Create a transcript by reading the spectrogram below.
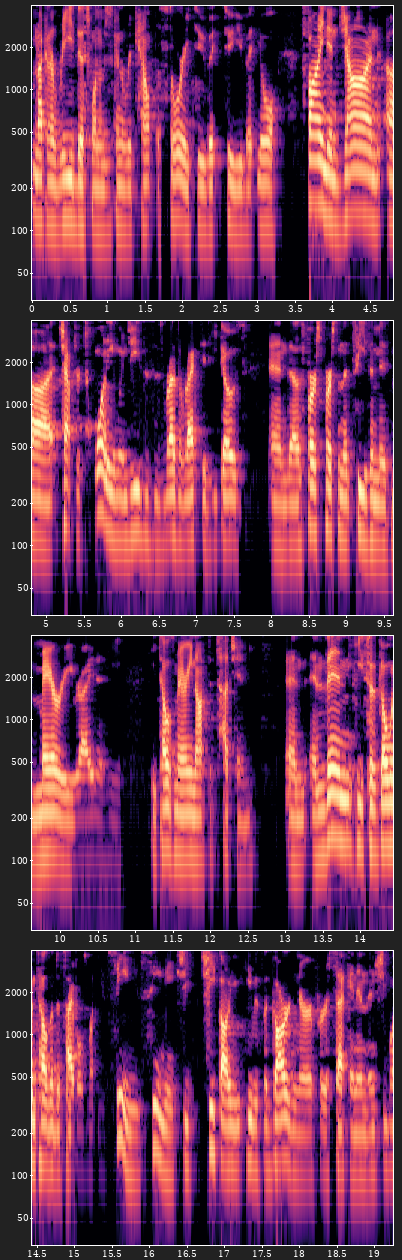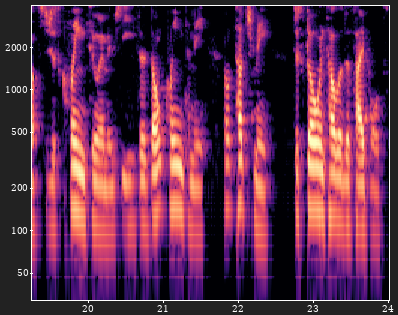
I'm not going to read this one. I'm just going to recount the story to, to you. But you'll find in John uh, chapter 20, when Jesus is resurrected, he goes, and uh, the first person that sees him is Mary, right? And he, he tells Mary not to touch him. And, and then he says, Go and tell the disciples what you've seen. You've seen me. She, she thought he, he was the gardener for a second, and then she wants to just cling to him. And she, he says, Don't cling to me. Don't touch me. Just go and tell the disciples.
